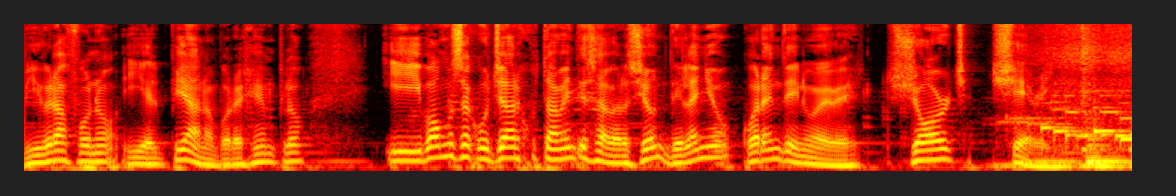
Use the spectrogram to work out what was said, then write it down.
vibráfono y el piano, por ejemplo. Y vamos a escuchar justamente esa versión del año 49, George Shearing.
